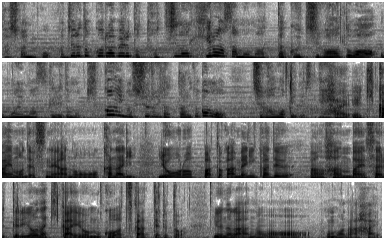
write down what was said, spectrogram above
確かにこうこちらと比べると土地の広さも全く違うとは思いますけれども機械の種類だったりとかも違うわけですね。はい、機械もですねあのかなりヨーロッパとかアメリカであの販売されているような機械を向こうは使っているというのがあの主な、はい、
